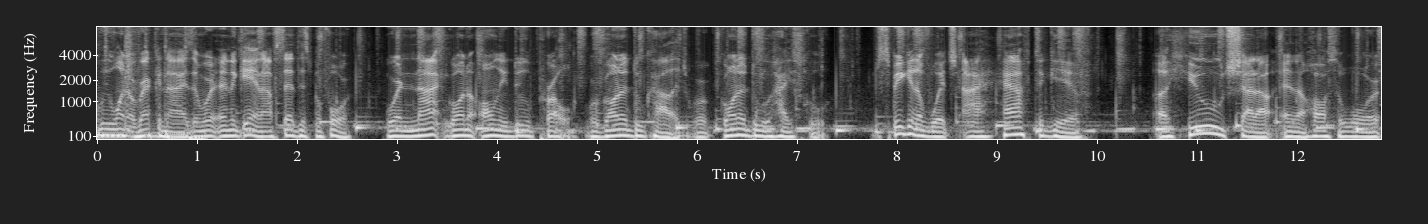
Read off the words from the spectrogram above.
We want to recognize, and we're, and again, I've said this before, we're not going to only do pro, we're going to do college, we're going to do high school. Speaking of which, I have to give a huge shout out and a Hoss Award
